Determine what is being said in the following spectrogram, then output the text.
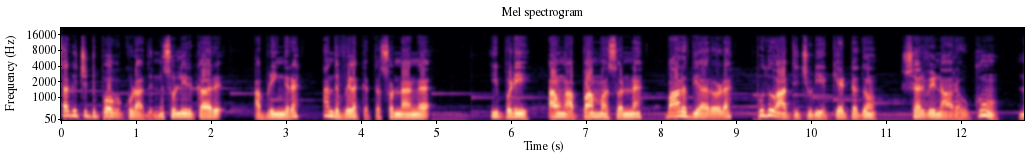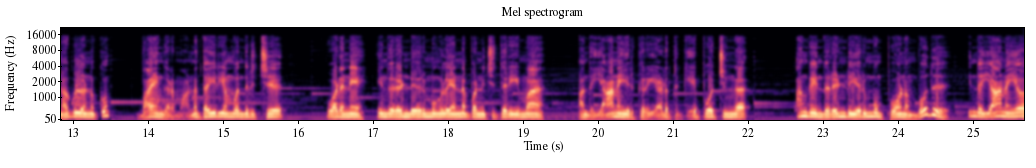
சகிச்சுட்டு போகக்கூடாதுன்னு சொல்லியிருக்காரு அப்படிங்கிற அந்த விளக்கத்தை சொன்னாங்க. இப்படி அவங்க அப்பா அம்மா சொன்ன பாரதியாரோட புது ஆத்திச்சுடியை கேட்டதும் ஷர்வின் ஆரவுக்கும் நகுலனுக்கும் பயங்கரமான தைரியம் வந்துருச்சு. உடனே இந்த ரெண்டு எறும்புங்களும் என்ன பண்ணுச்சு தெரியுமா? அந்த யானை இருக்கிற இடத்துக்கே போச்சுங்க. அங்க இந்த ரெண்டு எறும்பும் போனபோது இந்த யானையோ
